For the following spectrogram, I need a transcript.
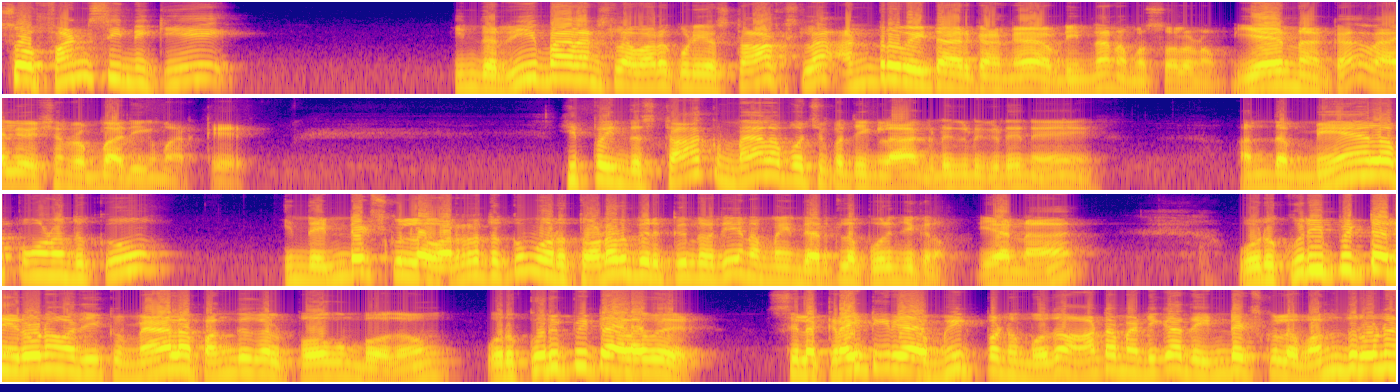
ஸோ ஃபண்ட்ஸ் இன்னைக்கு இந்த ரீபேலன்ஸில் வரக்கூடிய ஸ்டாக்ஸில் அண்டர் வெயிட்டாக இருக்காங்க அப்படின்னு தான் நம்ம சொல்லணும். ஏன்னாக்கா வேல்யூவேஷன் ரொம்ப அதிகமாக இருக்குது இப்போ இந்த ஸ்டாக் மேலே போச்சு பார்த்தீங்களா கிடு அந்த மேலே போனதுக்கும் இந்த இண்டெக்ஸ்குள்ளே வர்றதுக்கும் ஒரு தொடர்பு இருக்குன்றதையும் நம்ம இந்த இடத்துல புரிஞ்சுக்கணும். ஏன்னா ஒரு குறிப்பிட்ட நிறுவனமதிக்கு மேலே பங்குகள் போகும்போதும் ஒரு குறிப்பிட்ட அளவு சில க்ரைட்டீரியா மீட் பண்ணும்போது ஆட்டோமேட்டிக்காக அந்த இண்டெக்ஸ்குள்ளே வந்துரும்னு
